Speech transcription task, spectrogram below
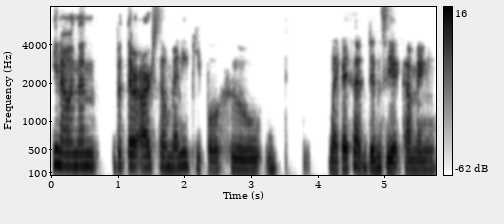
you know, and then but there are so many people who like I said, didn't see it coming.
